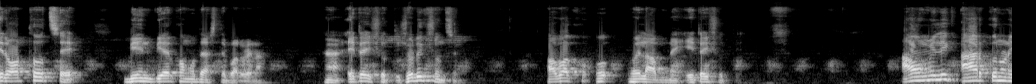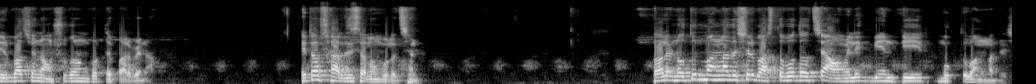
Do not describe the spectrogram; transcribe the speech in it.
এর অর্থ হচ্ছে বিএনপি আর ক্ষমতা আসতে পারবে না। হ্যাঁ এটাই সত্যি, সঠিক শুনছেন। অবাক হয়ে লাভ নেই, এটাই সত্যি। আওয়ামী লীগ আর কোনো নির্বাচনে অংশগ্রহণ করতে পারবে না। এটাও সারজিস আলম বলেছেন। তাহলে নতুন বাংলাদেশের বাস্তবতা হচ্ছে আওয়ামী লীগ, বিএনপির মুক্ত বাংলাদেশ।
